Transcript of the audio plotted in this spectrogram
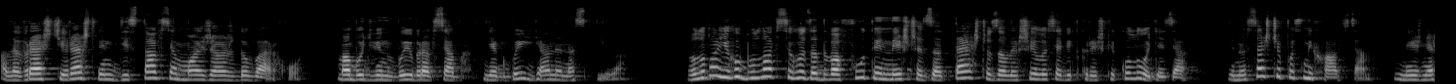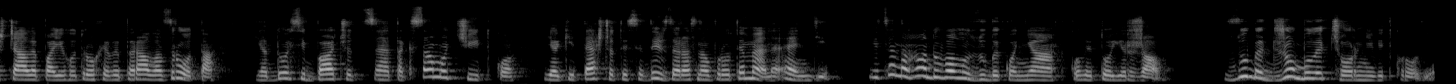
але врешті-решт він дістався майже аж до верху. Мабуть, він вибрався б, якби я не наспіла. Голова його була всього за два фути нижче за те, що залишилося від кришки колодязя. Він усе ще посміхався. Нижня щелепа його трохи випирала з рота. Я досі бачу це так само чітко, як і те, що ти сидиш зараз навпроти мене, Енді. І це нагадувало зуби коня, коли той ржав. Зуби Джо були чорні від крові.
